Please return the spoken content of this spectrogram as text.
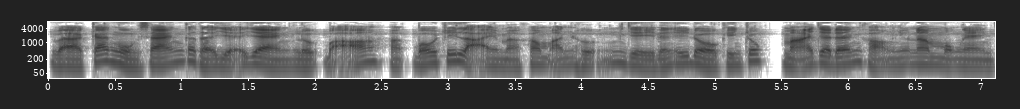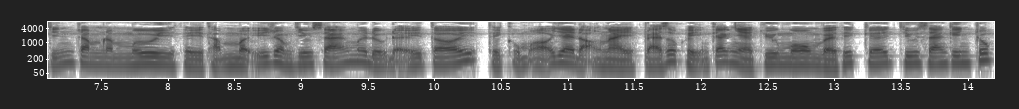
Và các nguồn sáng có thể dễ dàng lược bỏ hoặc bố trí lại mà không ảnh hưởng gì đến ý đồ kiến trúc. Mãi cho đến khoảng những năm 1950 thì thẩm mỹ trong chiếu sáng mới được để ý tới. Thì cũng ở giai đoạn này đã xuất hiện các nhà chuyên môn về thiết kế chiếu sáng kiến trúc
